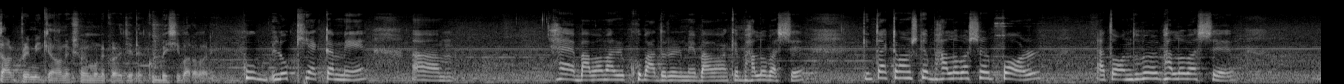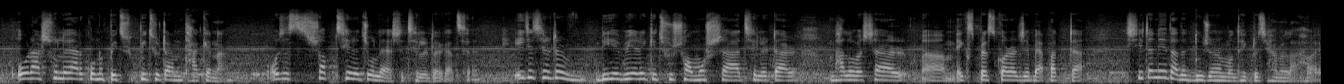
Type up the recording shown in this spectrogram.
তার প্রেমিকা অনেক সময় মনে করে যে এটা খুব বেশি বাড়াবাড়ি। খুব লক্ষ্মী একটা মেয়ে হ্যাঁ বাবা মার খুব আদরের মেয়ে, বাবা মাকে ভালোবাসে। কিন্তু একটা মানুষকে ভালোবাসার পর এত অন্ধভাবে ভালোবাসে, ওর আসলে আর কোনো পিছু পিছু টান থাকে না। ও যে সব ছেড়ে চলে আসে ছেলেটার কাছে। এই যে ছেলেটার বিহেভিয়ারে কিছু সমস্যা, ছেলেটার ভালোবাসার এক্সপ্রেস করার যে ব্যাপারটা, সেটা নিয়ে তাদের দুজনের মধ্যে একটু ঝামেলা হয়।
